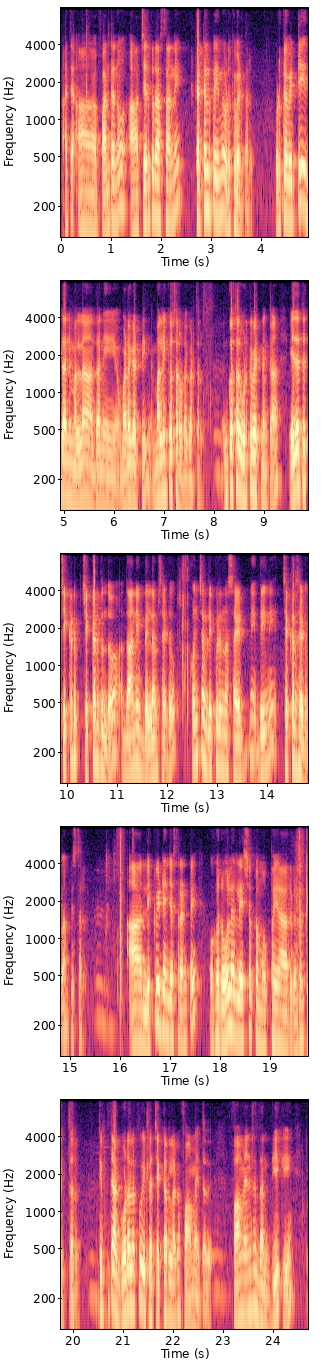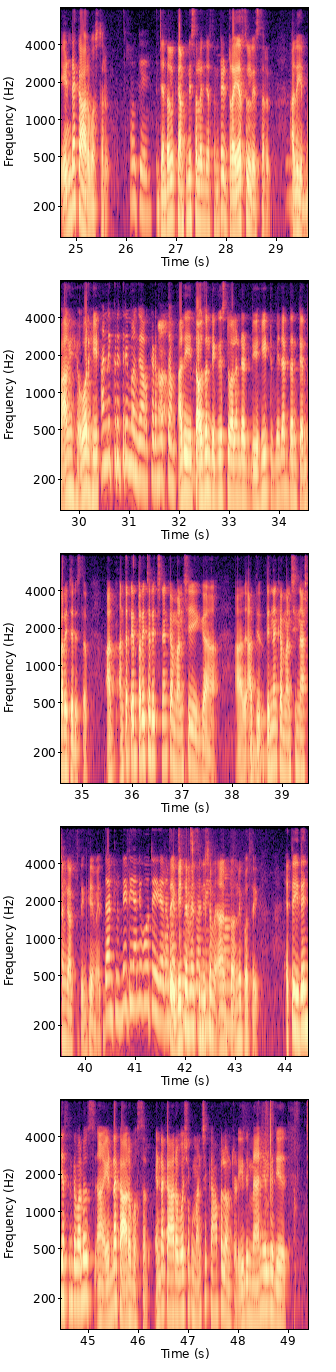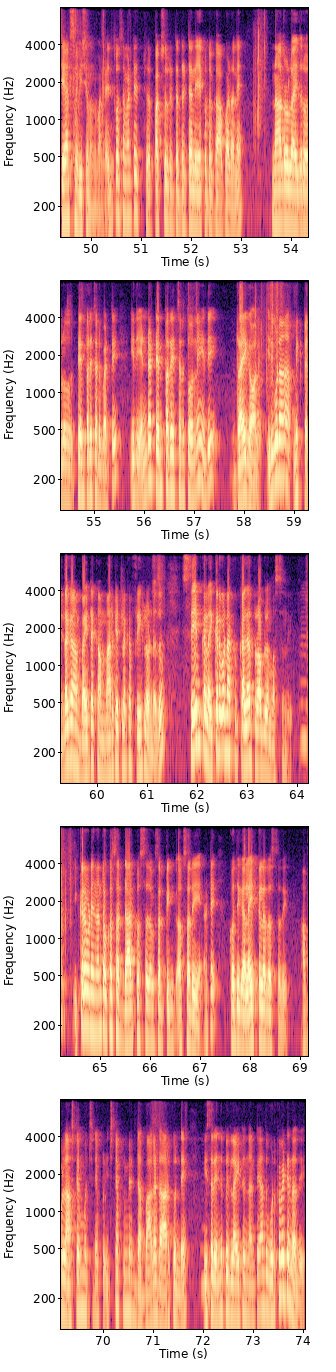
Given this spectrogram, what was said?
అయితే ఆ పంటను ఆ చెరుకు రసాన్ని కట్టెల మీద ఉడకబెడతారు. ఉడకబెట్టి దాన్ని మళ్ళా దాన్ని వడగట్టి మళ్ళీ ఇంకోసారి ఉడగడతారు ఇంకోసారి ఉడకబెట్టినాక ఏదైతే చిక్కటి చిక్కటి దాన్ని బెల్లం సైడ్ కొంచెం లిక్విడ్ ఉన్న సైడ్ని దీన్ని చక్కెర సైడ్ పంపిస్తారు. ఆ లిక్విడ్ ఏం చేస్తారంటే ఒక రోలర్ లేసి ఒక ముప్పై ఆరు గంటలు తిప్పుతారు. తిప్పితే ఆ గోడలకు ఇట్లా చక్కెర లాగా ఫామ్ అవుతుంది. ఫామ్ అయిన దాన్ని గీకి ఎండకు ఆరబోస్తారు ఓకే. జనరల్ కంపెనీస్ వాళ్ళు ఏం చేస్తారంటే డ్రయర్స్ వేస్తారు. అది బాగా ఓవర్ హీట్ అన్ని కృత్రిమంగా అక్కడ మొత్తం. అది thousand degrees two hundred heat మీద దాని టెంపరేచర్ ఇస్తారు. అంత టెంపరేచర్ ఇచ్చినాక మనిషి ఇక అది- తిన్నాక మనిషి నాశనం కాకపోతే ఇంకేమైతే దాంట్లో ఉన్నటి అన్ని పోతాయి కదా విటమిన్స్. అన్ని పోతాయి. అయితే ఇదేం చేస్తుంటే వాళ్ళు ఎండకు ఆరబోస్తారు. ఎండకు ఆరబోసి ఒక మంచి కాపలా ఉంటాడు. ఇది మాన్యువల్గా చేయాల్సిన విషయం అనమాట ఎందుకోసం అంటే పక్షులు రిట రిటర్న్ లేకుండా కాపాడాలి. నాలుగు రోజులు ఐదు రోజులు టెంపరేచర్ బట్టి ఇది ఎండ టెంపరేచర్తోనే ఇది డ్రై కావాలి. ఇది కూడా మీకు పెద్దగా బయట మార్కెట్లకి ఫ్రీలో ఉండదు. సేమ్ కలర్ ఇక్కడ కూడా నాకు కలర్ ప్రాబ్లం వస్తుంది. ఇక్కడ కూడా ఏంటంటే ఒకసారి డార్క్ వస్తుంది ఒకసారి పింక్ ఒకసారి అంటే కొద్దిగా లైట్ కలర్ వస్తుంది. అప్పుడు లాస్ట్ టైం వచ్చినప్పుడు ఇచ్చినప్పుడు మీరు బాగా డార్క్ ఉండే ఈసారి ఎందుకు ఇది లైట్ ఉందంటే అది ఉడకబెట్టింది అది.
